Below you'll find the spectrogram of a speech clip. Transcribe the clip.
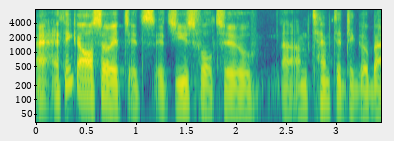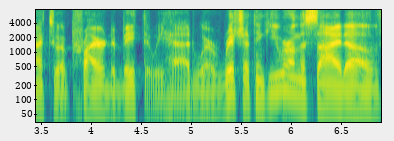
I think also it's it's it's useful to. Uh, I'm tempted to go back to a prior debate that we had where Rich, I think you were on the side of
